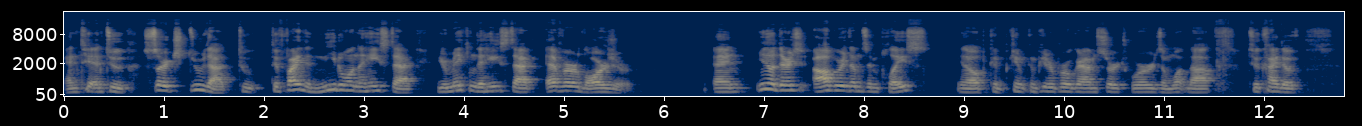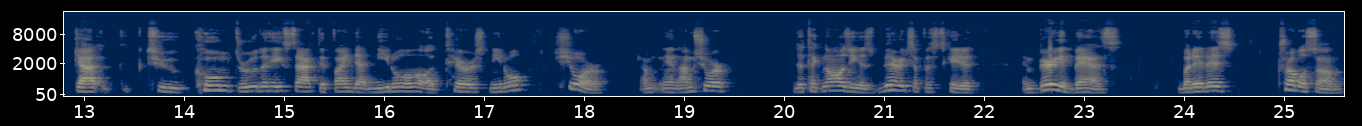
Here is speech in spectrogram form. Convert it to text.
And to, and to search through that, to, to find the needle in the haystack, you're making the haystack ever larger. And, you know, there's algorithms in place you know, com computer programs, search words, and whatnot to kind of get to comb through the haystack to find that needle, a terrorist needle? Sure, um, and I'm sure the technology is very sophisticated and very advanced, but it is troublesome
